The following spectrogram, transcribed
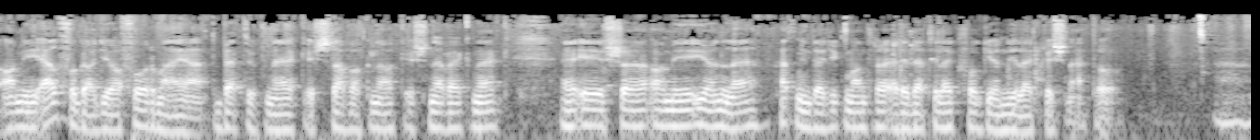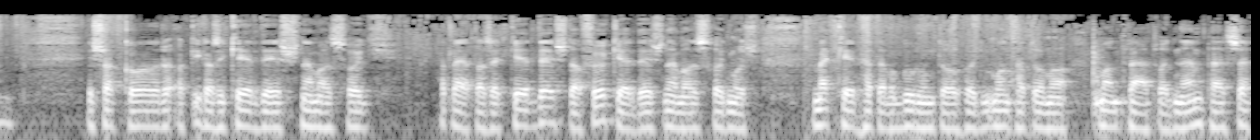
ami elfogadja a formáját betűknek, és szavaknak, és neveknek, és ami jön le, hát mindegyik mantra eredetileg fog jönni le Krishnától. És akkor a igazi kérdés nem az, hogy Hát lehet az egy kérdés, de a fő kérdés nem az, hogy most megkérhetem a gurumtól, hogy mondhatom a mantrát, vagy nem. Persze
